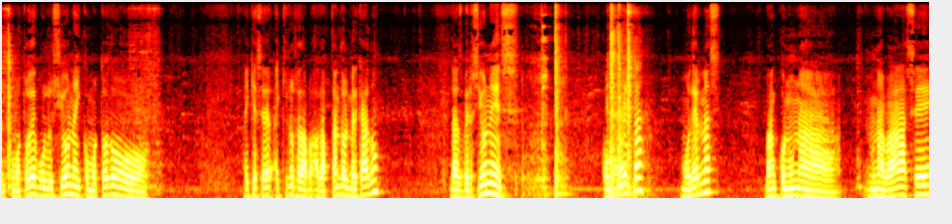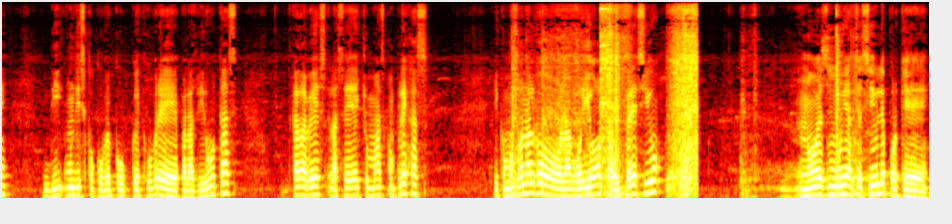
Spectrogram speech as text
y como todo evoluciona y como todo hay que hacer hay que irnos adaptando al mercado las versiones como esta modernas van con una una base un disco que cubre para las virutas. Cada vez las he hecho más complejas. Y como son algo laboriosa, el precio no es muy accesible porque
